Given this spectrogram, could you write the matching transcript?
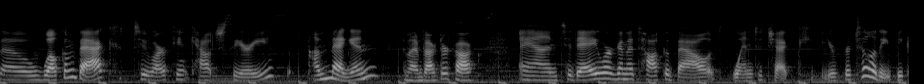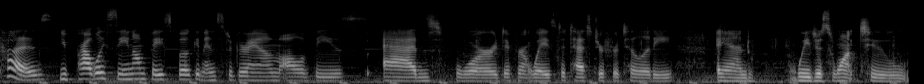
So, welcome back to our Pink Couch series. I'm Megan, And I'm Dr. Cox. and today we're going to talk about when to check your fertility because you've probably seen on Facebook and Instagram all of these ads for different ways to test your fertility, and we just want to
